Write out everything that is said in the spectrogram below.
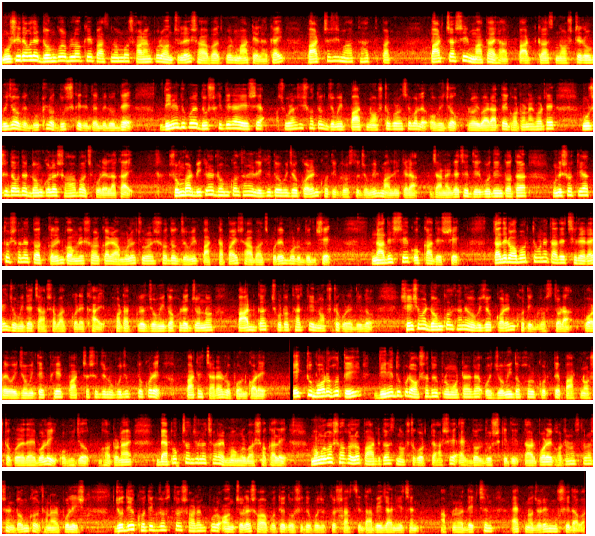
মুর্শিদাবাদের ডোমকল ব্লকের পাঁচ নম্বর সারাংপুর অঞ্চলের শাহবাজপুর মাঠ এলাকায় পাট চাষির মাথা হাত পাট- পাট চাষির মাথায় হাত পাট গাছ নষ্টের অভিযোগে উঠল দুষ্কৃতীদের বিরুদ্ধে। দিনে দুপুরে দুষ্কৃতীরা এসে চুরাশি শতক জমির পাট নষ্ট করেছে বলে অভিযোগ। রবিবার রাতে ঘটনা ঘটে মুর্শিদাবাদের ডোমকলের শাহবাজপুর এলাকায়। সোমবার বিকেলে ডোমকল থানায় লিখিত অভিযোগ করেন ক্ষতিগ্রস্ত জমির মালিকেরা। জানা গেছে, দীর্ঘদিন তথা উনিশশো তিয়াত্তর সালে তৎকালীন কংগ্রেস সরকারের আমলে চুরাশি শতক জমির পাট্টা পায় শাহবাজপুরে বরুদ্দিন শেখ, নাদের শেখ ও কাদের শেখ। তাদের অবর্তমানে তাদের ছেলেরাই জমিতে চাষাবাদ করে খায়। হঠাৎ করে জমি দখলের জন্য পাট গাছ ছোট থাকতে নষ্ট করে দিল। সেই সময় ডোমকল থানায় অভিযোগ করেন ক্ষতিগ্রস্তরা। পরে ওই জমিতে ফের পাট চাষের জন্য উপযুক্ত করে পাটের চারা রোপণ করে। একটু বড় হতেই দিনে দুপুরে অসাধু প্রমোটাররা ওই জমি দখল করতে পাট নষ্ট করে দেয় বলেই অভিযোগ ঘটনায় ব্যাপক চাঞ্চল্য ছড়ায় মঙ্গলবার সকালে। মঙ্গলবার সকালেও পাট গাছ নষ্ট করতে আসে একদল দুষ্কৃতী। তারপরে ঘটনাস্থলে আসেন ডোমকল থানার পুলিশ। যদিও ক্ষতিগ্রস্ত সরাংপুর অঞ্চলে সভাপতি দোষীদের উপযুক্ত শাস্তি দাবি জানিয়েছেন, আপনারা দেখছেন এক নজরে মুর্শিদাবাদ।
